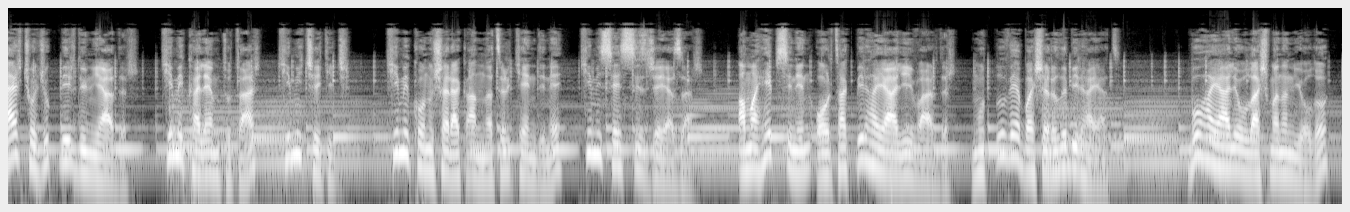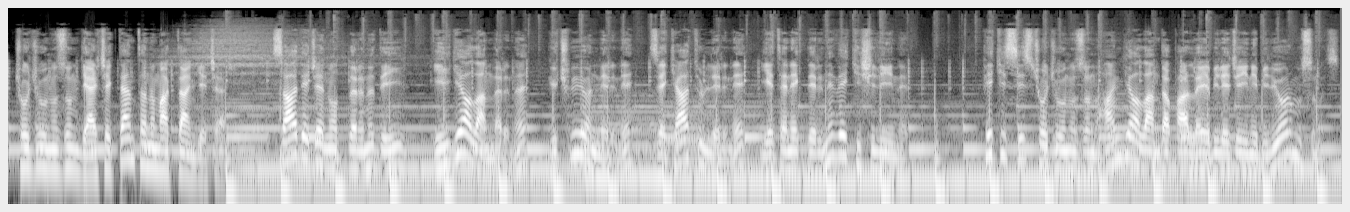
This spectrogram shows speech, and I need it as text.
Her çocuk bir dünyadır. Kimi kalem tutar, kimi çekiç. Kimi konuşarak anlatır kendini, kimi sessizce yazar. Ama hepsinin ortak bir hayali vardır. Mutlu ve başarılı bir hayat. Bu hayale ulaşmanın yolu, çocuğunuzun gerçekten tanımaktan geçer. Sadece notlarını değil, ilgi alanlarını, güçlü yönlerini, zeka türlerini, yeteneklerini ve kişiliğini. Peki siz çocuğunuzun hangi alanda parlayabileceğini biliyor musunuz?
